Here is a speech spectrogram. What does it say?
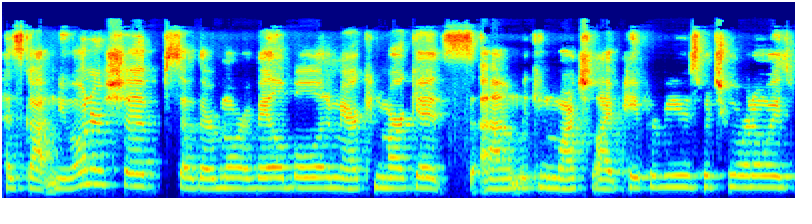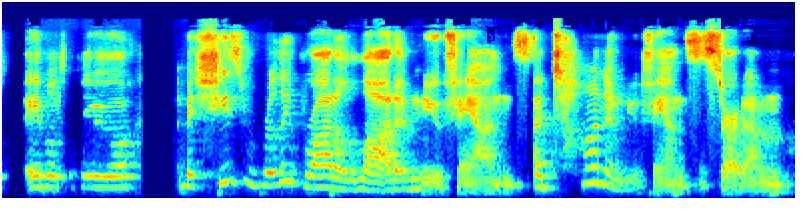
has got new ownership, so they're more available in American markets. Um, we can watch live pay per views, which we weren't always able to do. But she's really brought a lot of new fans, a ton of new fans to Stardom.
